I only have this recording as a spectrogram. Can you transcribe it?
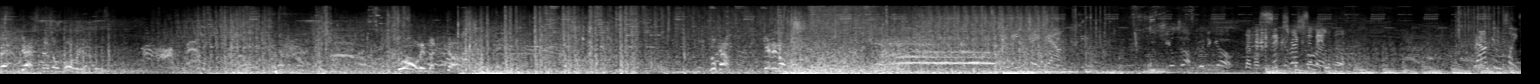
Death as a warrior! Crawl in the dust! Look out! Get it up! Takedown. Shields up, good to go. Level 6 REQs available. Round complete.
